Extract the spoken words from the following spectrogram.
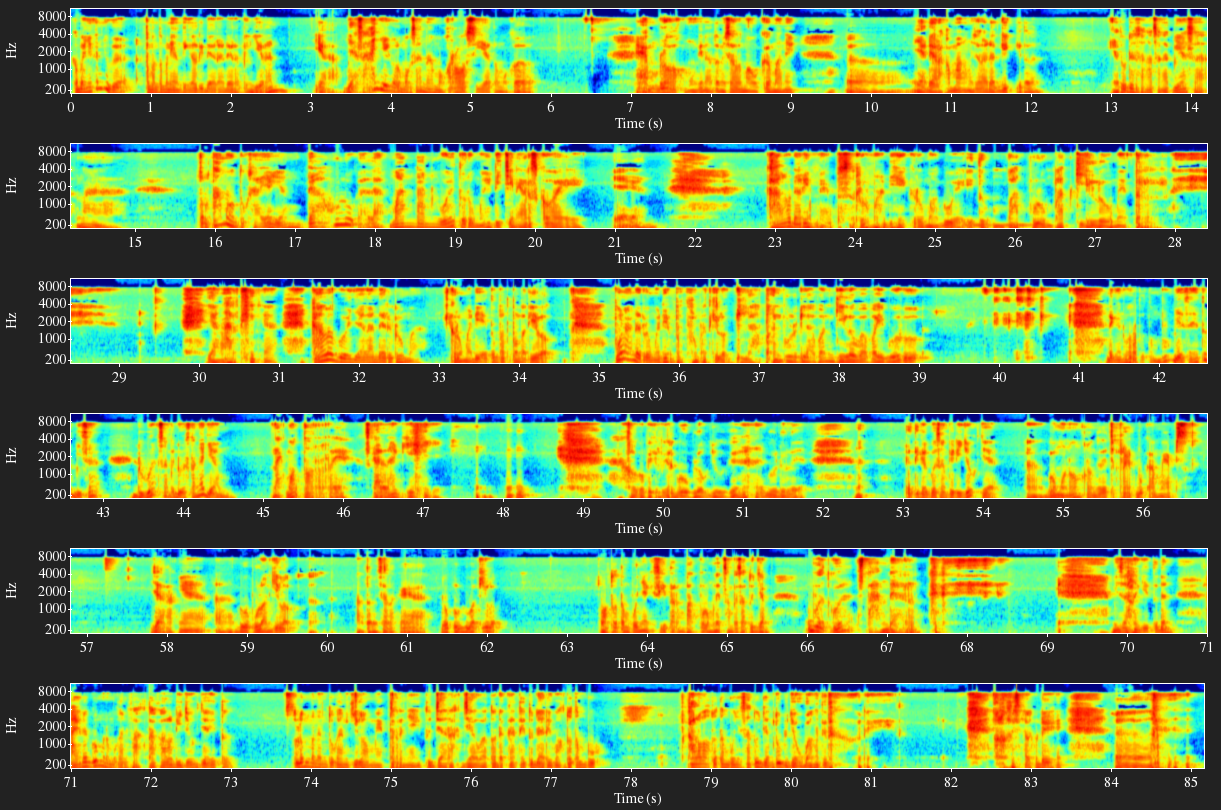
kebanyakan juga teman-teman yang tinggal di daerah-daerah pinggiran ya biasa aja kalau mau ke sana mau ke Rossi atau mau ke M Block mungkin atau misalnya mau ke mana uh, ya daerah Kemang misalnya ada gig gitu kan. Ya itu udah sangat-sangat biasa. Nah terutama untuk saya yang dahulu kala mantan gue itu rumahnya di Cinerskoy ya kan? Kalau dari maps rumah dia ke rumah gue itu 44 kilometer. Yang artinya kalau gue jalan dari rumah ke rumah dia itu 44 kilo. Pulang dari rumah dia 44 kilo, 88 kilo Bapak Ibu. Dengan waktu tempuh biasanya tuh bisa 2 sampai dua setengah jam. Naik motor ya, sekali lagi. Kalau gue pikir-pikir goblok juga gue dulu ya. Nah, ketika gue sampai di Jogja, uh, eh, gue mau nongkrong gitu, cepet buka maps. Jaraknya uh, 20-an kilo. Uh, atau misalnya kayak 22 kilo waktu tempuhnya sekitar 40 menit sampai 1 jam. Buat gue standar. Misalnya gitu. Dan akhirnya gue menemukan fakta kalau di Jogja itu lu menentukan kilometernya itu jarak jauh atau dekat itu dari waktu tempuh. Kalau waktu tempuhnya satu jam tuh udah jauh banget itu. Kalau misalnya udah uh,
